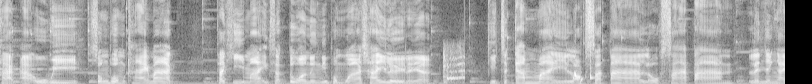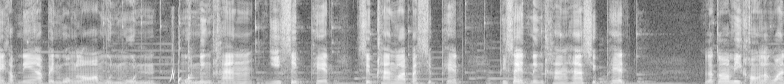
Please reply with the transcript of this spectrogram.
ขาด ROV ทรงผมคล้ายมาก ถ้าขี่ม้าอีกสักตัวหนึ่งนี่ผมว่าใช่เลยนะเนี่ย กิจกรรมใหม่ล็อกสตาร์โลกซาตาน เล่นยังไงครับเนี่ยเป็นวงล้อหมุนหมุน หมุน 1 ครั้ง 20 เพชร 10 ครั้ง 180 เพชร พิเศษ 1 ครั้ง 50 เพชร แล้วก็มีของรางวัล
